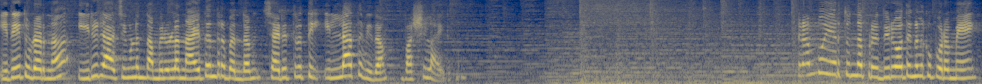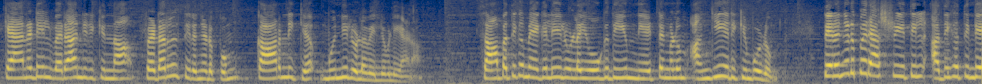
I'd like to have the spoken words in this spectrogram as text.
ഇതേ തുടർന്ന് ഇരു രാജ്യങ്ങളും തമ്മിലുള്ള നയതന്ത്ര ബന്ധം ചരിത്രത്തിൽ ഇല്ലാത്ത വിധം വഷളായിരുന്നു. ട്രംപ് ഉയർത്തുന്ന പ്രതിരോധങ്ങൾക്ക് പുറമെ കാനഡയിൽ വരാനിരിക്കുന്ന ഫെഡറൽ തിരഞ്ഞെടുപ്പും കാർണിക്ക് മുന്നിലുള്ള വെല്ലുവിളിയാണ്. സാമ്പത്തിക മേഖലയിലുള്ള യോഗ്യതയും നേട്ടങ്ങളും അംഗീകരിക്കുമ്പോഴും തെരഞ്ഞെടുപ്പ് രാഷ്ട്രീയത്തിൽ അദ്ദേഹത്തിന്റെ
